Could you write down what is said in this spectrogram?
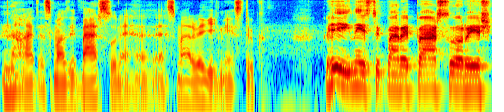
Na hát ezt már azért párszor, ezt már végignéztük. Végignéztük már egy párszor, és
